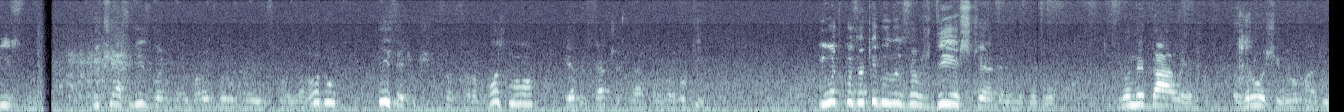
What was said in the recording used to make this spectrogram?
місто під час визвольної боротьби українського народу 1648-54 років. І от козаки були завжди щедрими до Бога. Вони дали гроші громаді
